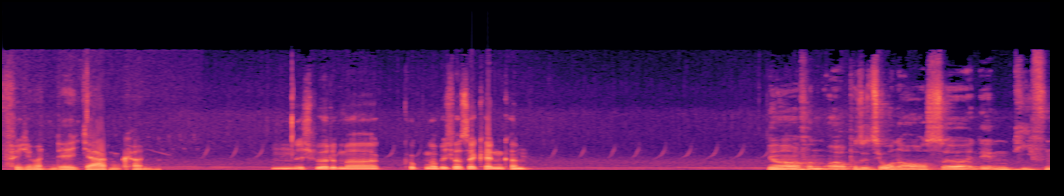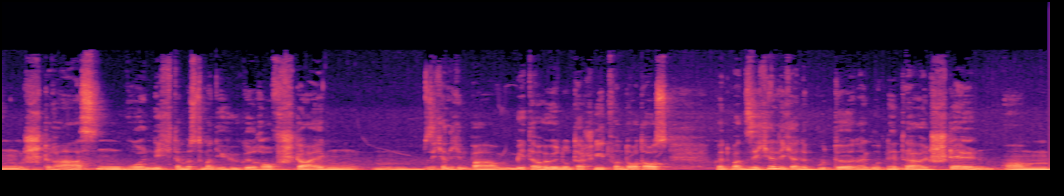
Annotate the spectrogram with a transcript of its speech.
für jemanden, der jagen kann. Hm, Ich würde mal gucken, ob ich was erkennen kann. Ja, von eurer Position aus äh, in den tiefen Straßen wohl nicht. Da müsste man die Hügel raufsteigen. Hm, Sicherlich ein paar Meter Höhenunterschied. Von dort aus könnte man sicherlich eine gute, einen guten Hinterhalt stellen. Ähm,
